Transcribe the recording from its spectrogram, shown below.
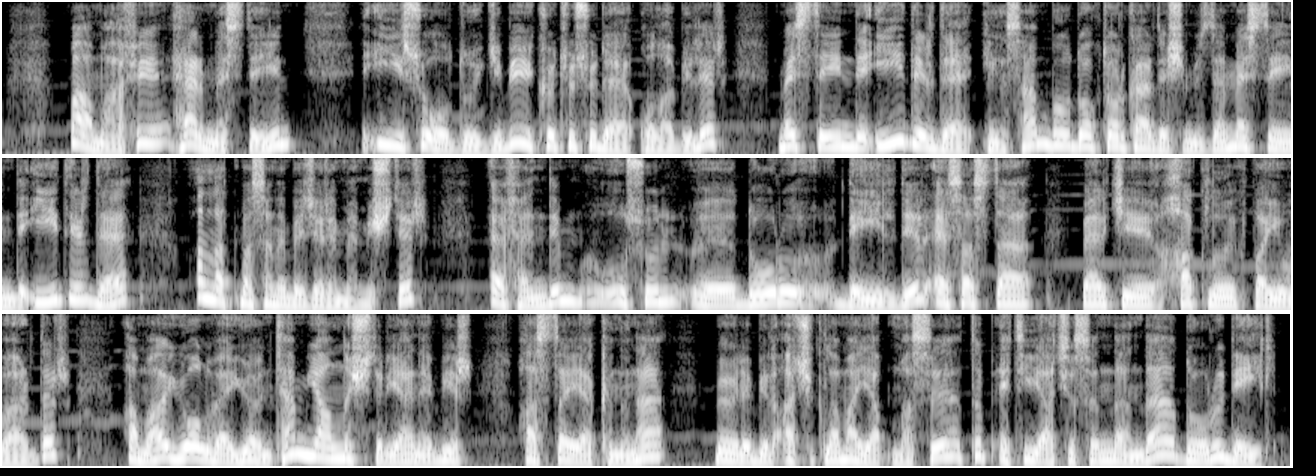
Mamafi her mesleğin iyisi olduğu gibi kötüsü de olabilir. Mesleğinde iyidir de insan bu doktor kardeşimiz de mesleğinde iyidir de anlatmasını becerememiştir. Efendim usul e, doğru değildir. Esas da belki haklılık payı vardır ama yol ve yöntem yanlıştır. Yani bir hasta yakınına böyle bir açıklama yapması tıp etiği açısından da doğru değil.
